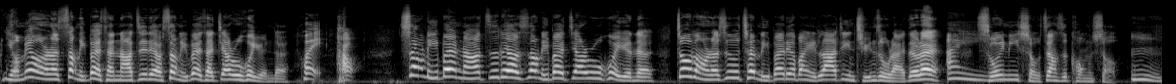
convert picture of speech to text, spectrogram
有没有人上礼拜才拿资料，上礼拜才加入会员的？会好，上礼拜拿资料，上礼拜加入会员的周董呢，是不是趁礼拜六把你拉进群组来，对不对？哎，所以你手上是空手，嗯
